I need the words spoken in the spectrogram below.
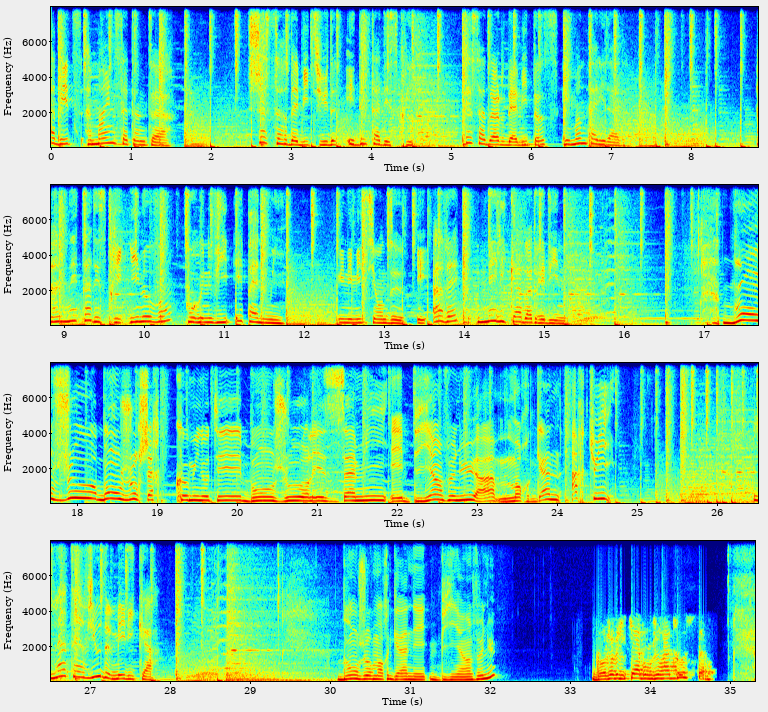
Habits Mindset Hunter. Chasseur d'habitudes et d'état d'esprit. Cazador de hábitos y mentalidad. Un état d'esprit innovant pour une vie épanouie. Une émission de et avec Melika Badreddine. Bonjour, bonjour chère communauté, bonjour les amis et bienvenue à Morgane Arthuis. L'interview de Melika. Bonjour Morgane et bienvenue. Bonjour bonjour à tous.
